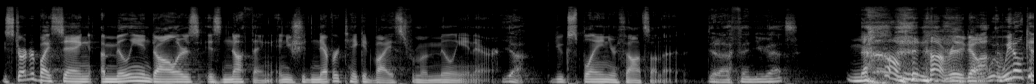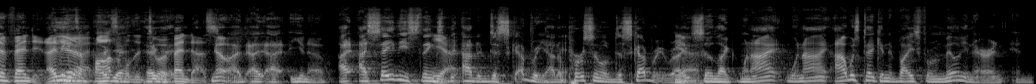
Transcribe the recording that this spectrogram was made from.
You started by saying a million dollars is nothing and you should never take advice from a millionaire. Yeah. Could you explain your thoughts on that? Did I offend you guys? No. No, not really. No, we- we don't get offended. I think Yeah. it's impossible Okay, to, to okay. offend us. No, I, I, I you know, I, I say these things Yeah. out of discovery, out of personal discovery, right? Yeah. So like when I when I I was taking advice from a millionaire and and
